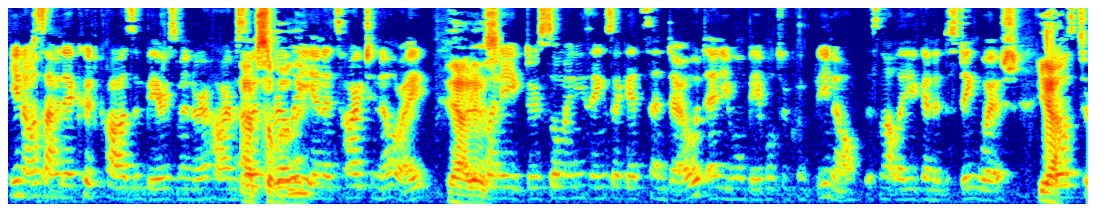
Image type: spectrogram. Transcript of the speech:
you know something that could cause embarrassment or harm. So Absolutely. it's really and it's hard to know, right? Yeah, it is. Clinic, there's so many things that get sent out, and you won't be able to, you know, it's not like you're going to distinguish Yeah, goes to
